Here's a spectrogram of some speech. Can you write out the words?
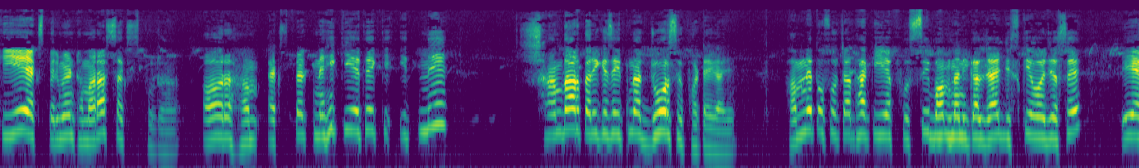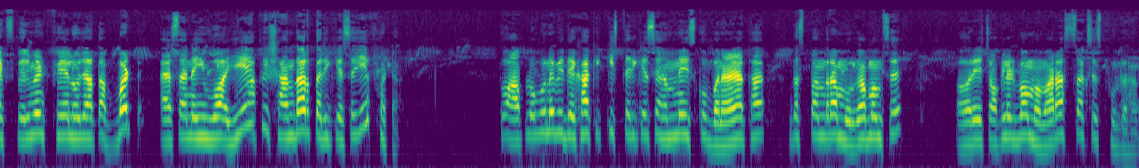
कि ये एक्सपेरिमेंट हमारा सक्सेसफुल रहा। और हम एक्सपेक्ट नहीं किए थे कि इतने शानदार तरीके से इतना ज़ोर से फटेगा ये। हमने तो सोचा था कि ये फुस्सी बम ना निकल जाए, जिसकी वजह से ये एक्सपेरिमेंट फेल हो जाता बट ऐसा नहीं हुआ। ये काफ़ी शानदार तरीके से ये फटा। तो आप लोगों ने भी देखा कि किस तरीके से हमने इसको बनाया था, दस पंद्रह मुर्गा बम से, और ये चॉकलेट बम हमारा सक्सेसफुल रहा।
